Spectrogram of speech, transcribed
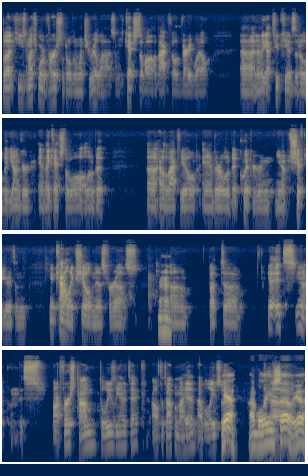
but he's much more versatile than what you realize. I mean, he catches the ball in the backfield very well. Uh, and then they got two kids that are a little bit younger, and they catch the ball a little bit uh, out of the backfield, and they're a little bit quicker and you know shiftier than you know, kind of like Sheldon is for us. Mm-hmm. Um, but uh, yeah, it's you know it's our first time to Louisiana Tech off the top of my head, I believe so. Yeah, I believe so. Um, yeah.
